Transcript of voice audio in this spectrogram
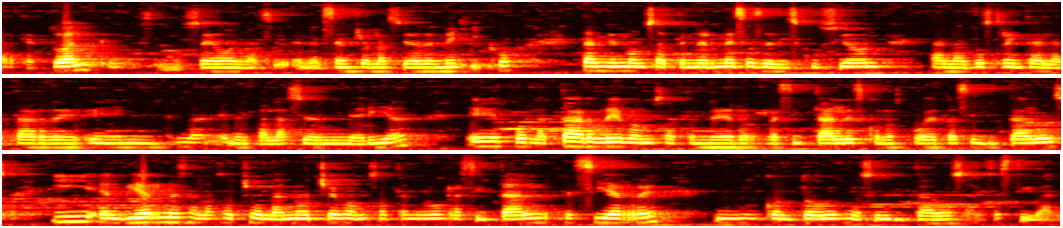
Arte Actual, que es el museo en, el centro de la Ciudad de México. También vamos a tener mesas de discusión a las 2.30 de la tarde en, el Palacio de Minería. Eh, por la tarde vamos a tener recitales con los poetas invitados y el viernes a las 8 de la noche vamos a tener un recital de cierre mm, con todos los invitados al festival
